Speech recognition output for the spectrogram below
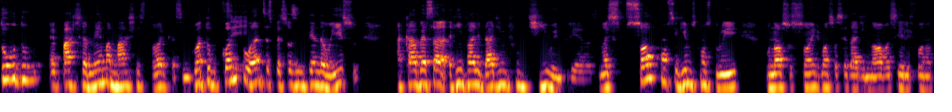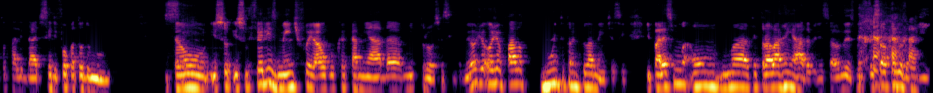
Tudo é parte da mesma marcha histórica. Assim. Quanto, quanto antes as pessoas entendam isso, acaba essa rivalidade infantil entre elas. Nós só conseguimos construir o nosso sonho de uma sociedade nova se ele for na totalidade, se ele for para todo mundo. Então, isso, isso felizmente foi algo que a caminhada me trouxe, assim, também. Hoje, hoje eu falo muito tranquilamente, assim, e parece uma, um, uma vitrola arranhada, Vinícius, falando isso, mas o pessoal pergunta,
